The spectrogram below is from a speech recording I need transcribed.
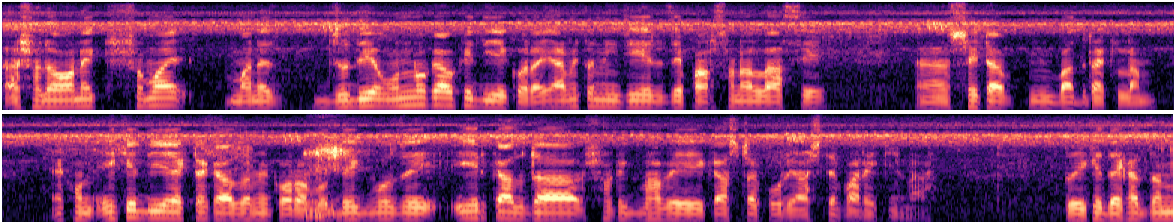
আসলে অনেক সময় মানে যদি অন্য কাউকে দিয়ে করাই, আমি তো নিজের যে পার্সোনাল আছে সেটা বাদ রাখলাম। এখন একে দিয়ে একটা কাজ আমি করাবো, দেখব যে এর কাজটা সঠিকভাবে এই কাজটা করে আসতে পারে কি না তো একে দেখার জন্য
